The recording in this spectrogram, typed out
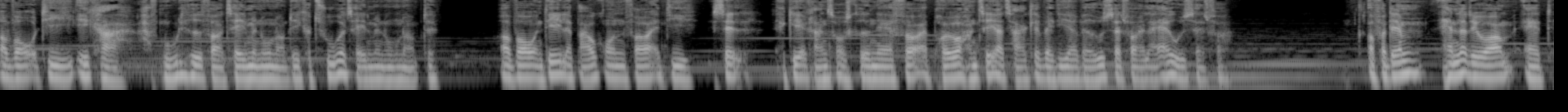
Og hvor de ikke har haft mulighed for at tale med nogen om det, ikke har tur at tale med nogen om det og hvor en del af baggrunden for, at de selv agerer grænseoverskridende, er for at prøve at håndtere og takle, hvad de har været udsat for eller er udsat for. Og for dem handler det jo om at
